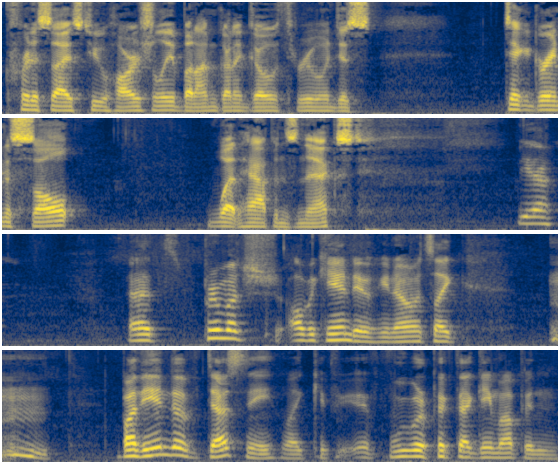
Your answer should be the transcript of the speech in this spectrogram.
criticize too harshly, but I'm going to go through and just take a grain of salt what happens next. Yeah. That's pretty much all we can do, you know? It's like by the end of Destiny, like if if we would have picked that game up in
